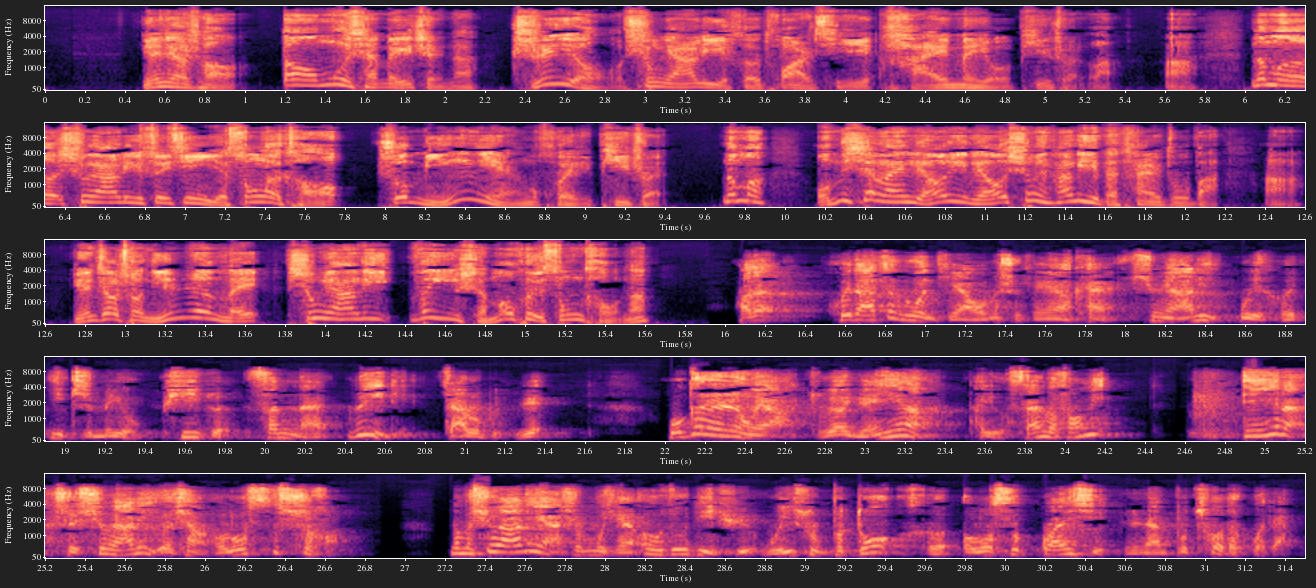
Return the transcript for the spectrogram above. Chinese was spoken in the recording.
袁教授，到目前为止呢，只有匈牙利和土耳其还没有批准了啊。那么匈牙利最近也松了口，说明年会批准。那么我们先来聊一聊匈牙利的态度吧。啊，袁教授，您认为匈牙利为什么会松口呢？好的，回答这个问题啊，我们首先要看匈牙利为何一直没有批准芬兰、瑞典加入北约。我个人认为啊，主要原因啊，它有三个方面。第一呢，是匈牙利要向俄罗斯示好。那么匈牙利啊，是目前欧洲地区为数不多和俄罗斯关系仍然不错的国家。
